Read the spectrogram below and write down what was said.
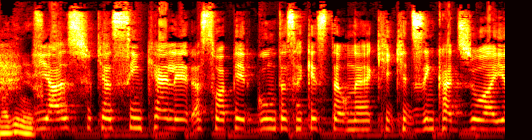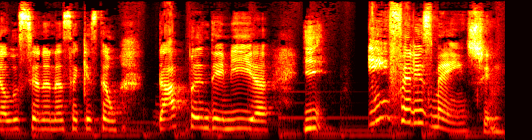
Magnífico. E acho que assim, Keller, a sua pergunta, essa questão, né, que, que desencadeou aí a Luciana nessa questão da pandemia e Infelizmente,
